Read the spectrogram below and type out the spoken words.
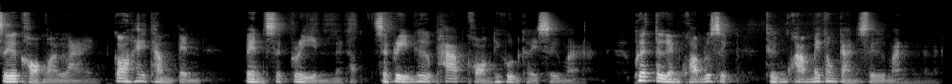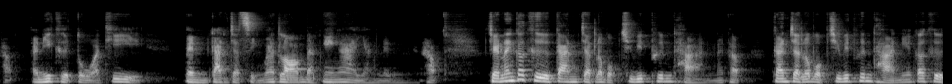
ซื้อของออนไลน์ ก็ให้ทำเป็นเป็นสกรีนนะครับสกรีนคือภาพของที่คุณเคยซื้อมา เพื่อเตือนความรู้สึกถึงความไม่ต้องการซื้อมันนะครับ อันนี้คือตัวที่เป็นการจัดสิ่งแวดล้อมแบบง่าย ๆ อย่างหนึ่งนะครับ จากนั้นก็คือการจัดระบบชีวิตพื้นฐานนะครับ การจัดระบบชีวิตพื้นฐานนี้ก็คือ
